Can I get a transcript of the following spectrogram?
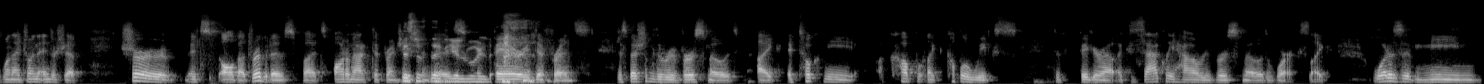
when I joined the internship, sure, it's all about derivatives, but automatic differentiation is, is very different. Especially the reverse mode. Like it took me a couple, like a couple of weeks to figure out exactly how reverse mode works. Like, what does it mean?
